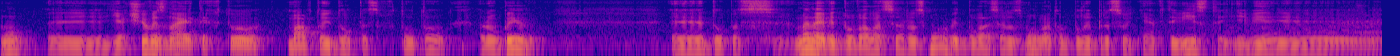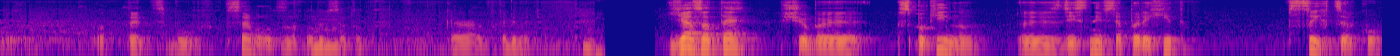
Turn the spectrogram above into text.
Ну, е, якщо ви знаєте, хто мав той допис. Хто то робив е, допис. У мене відбувалася розмова, відбулася розмова, тут були присутні активісти, і він, е, отець був Всеволод, знаходився тут в ка- в кабінеті. Я за те, щоб е, спокійно е, здійснився перехід всіх церков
